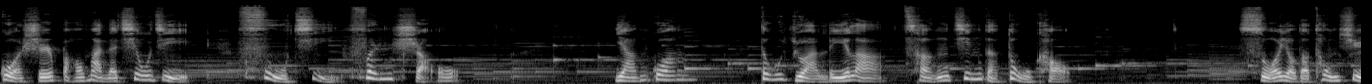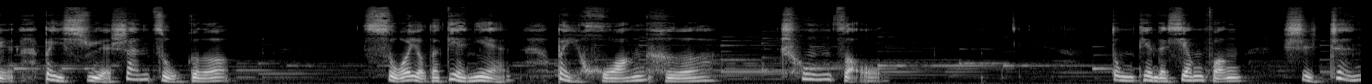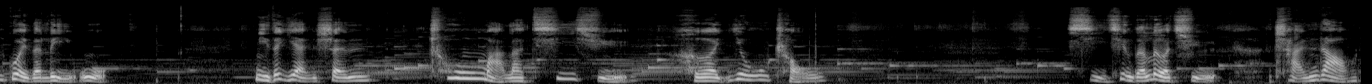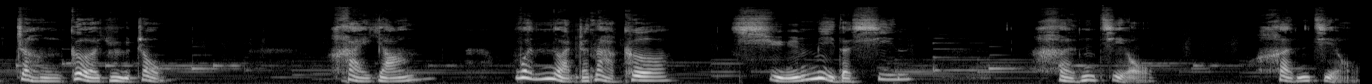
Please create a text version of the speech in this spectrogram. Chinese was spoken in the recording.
果实饱满的秋季，负气分手，阳光都远离了曾经的渡口，所有的通讯被雪山阻隔，所有的惦念被黄河冲走。冬天的相逢是珍贵的礼物。你的眼神充满了期许和忧愁，喜庆的乐曲缠绕整个宇宙，海洋温暖着那颗寻觅的心，很久很久，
